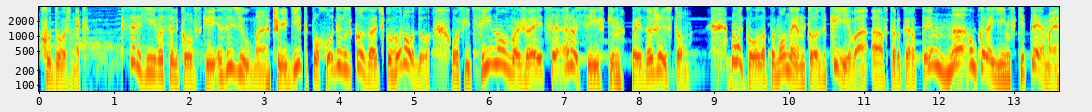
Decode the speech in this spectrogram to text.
художник. Сергій Васильковський з Ізюма, чий дід походив з козацького роду, офіційно вважається російським пейзажистом. Микола Пимоненко з Києва, автор картин на українські теми,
